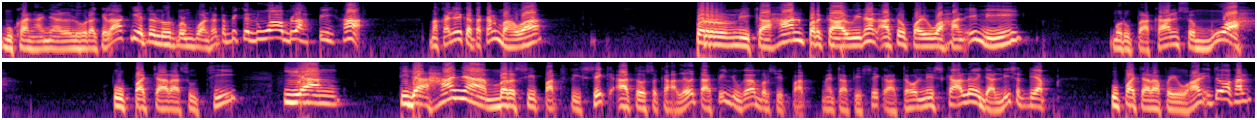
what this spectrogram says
Bukan hanya leluhur laki-laki atau leluhur perempuan, tapi kedua belah pihak. Makanya dikatakan bahwa pernikahan, perkawinan atau payuhan ini merupakan sebuah upacara suci yang tidak hanya bersifat fisik atau skala, tapi juga bersifat metafisik atau niskala. Jadi setiap upacara payuhan itu akan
